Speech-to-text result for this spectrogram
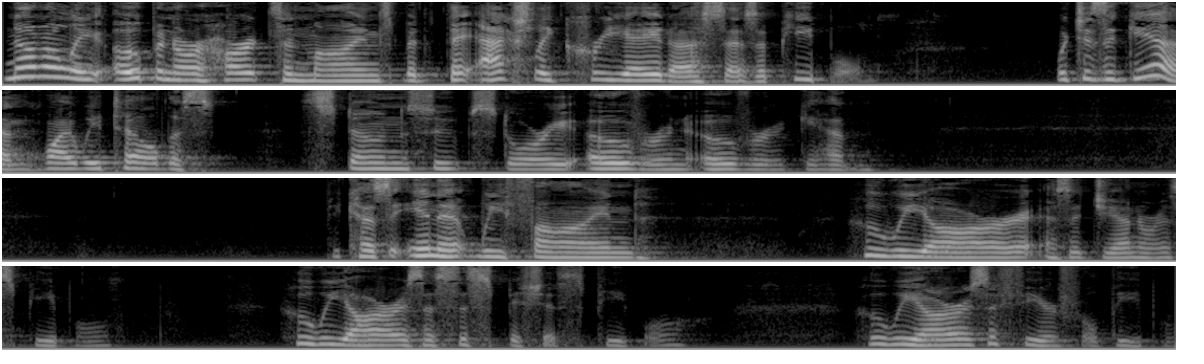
not only open our hearts and minds, but they actually create us as a people, which is again why we tell this stone soup story over and over again because in it we find who we are as a generous people, who we are as a suspicious people, who we are as a fearful people,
